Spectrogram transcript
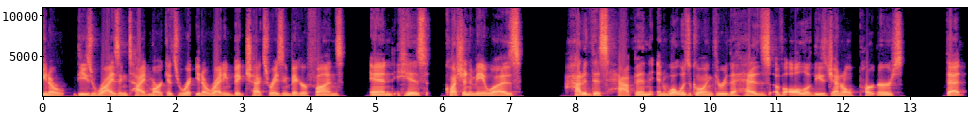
you know, these rising tide markets, you know, writing big checks, raising bigger funds. And his question to me was, how did this happen? And what was going through the heads of all of these general partners that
